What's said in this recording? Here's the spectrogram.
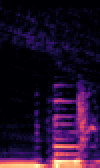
Mm-hmm.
